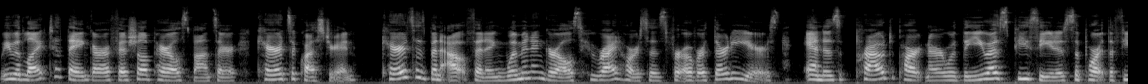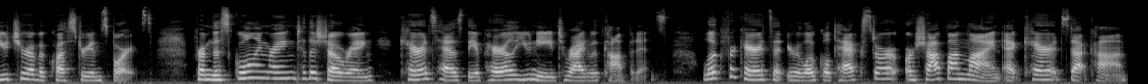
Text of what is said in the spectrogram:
We would like to thank our official apparel sponsor, Kerrits Equestrian. Kerrits has been outfitting women and girls who ride horses for over 30 years and is proud to partner with the USPC to support the future of equestrian sports. From the schooling ring to the show ring, Kerrits has the apparel you need to ride with confidence. Look for Kerrits at your local tack store or shop online at kerrits.com.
